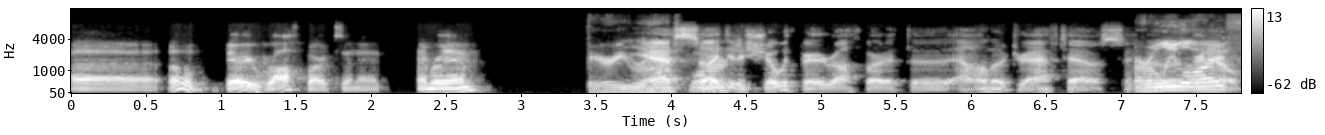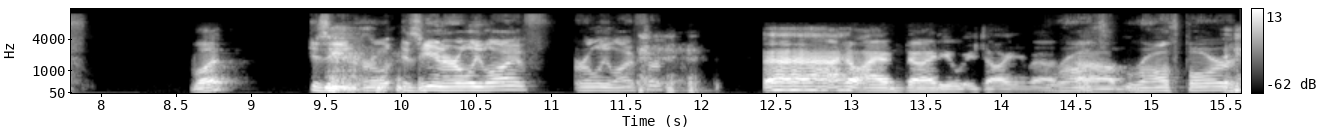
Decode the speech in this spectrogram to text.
Uh oh, Barry Rothbart's in it. Remember him? Barry Yes, I did a show with Barry Rothbart at the Alamo Drafthouse. and, early uh, or no. life. What? Is he an early, is he an early life? Early lifer? Uh, I don't. I have no idea what you're talking about. Roth Um, Rothbart.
